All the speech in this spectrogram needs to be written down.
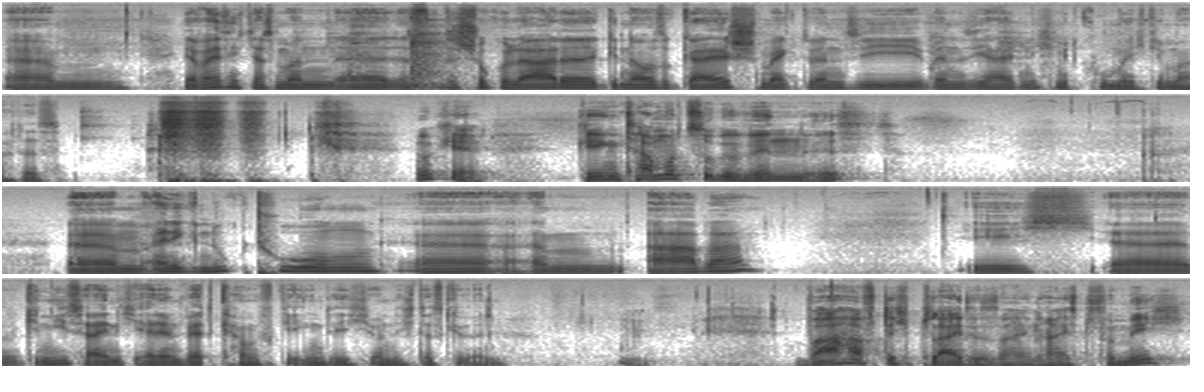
Ähm, ja, weiß nicht, dass man, äh, dass, dass, Schokolade genauso geil schmeckt, wenn sie, wenn sie halt nicht mit Kuhmilch gemacht ist. okay. Gegen Tammo zu gewinnen ist? Ähm, eine Genugtuung, äh, ähm, aber ich äh, genieße eigentlich eher den Wettkampf gegen dich und nicht das Gewinnen. Wahrhaftig pleite sein heißt für mich,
